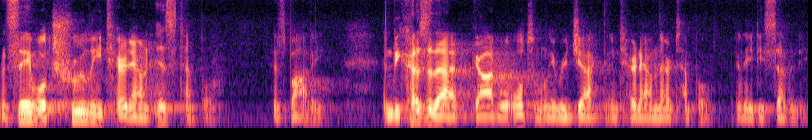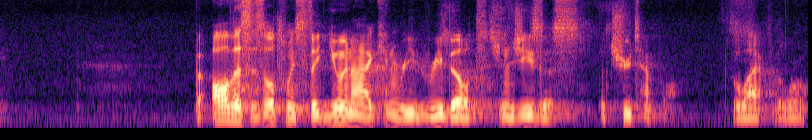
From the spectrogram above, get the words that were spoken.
and so they will truly tear down his temple, his body. And because of that, God will ultimately reject and tear down their temple in AD 70. But all this is ultimately so that you and I can be rebuilt in Jesus the true temple, the life of the world.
